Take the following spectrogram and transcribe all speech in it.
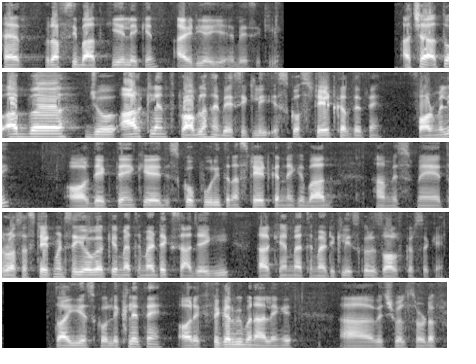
खैर रफ सी बात की है, लेकिन आइडिया ये है बेसिकली अच्छा तो अब जो आर्क लेंथ प्रॉब्लम है बेसिकली इसको स्टेट कर देते हैं फॉर्मली और देखते हैं कि जिसको पूरी तरह स्टेट करने के बाद हम इसमें थोड़ा सा स्टेटमेंट सही होगा कि मैथमेटिक्स आ जाएगी ताकि हम मैथमेटिकली इसको रिजॉल्व कर सकें। तो आइए इसको लिख लेते हैं और एक फिगर भी बना लेंगे। Which will sort of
